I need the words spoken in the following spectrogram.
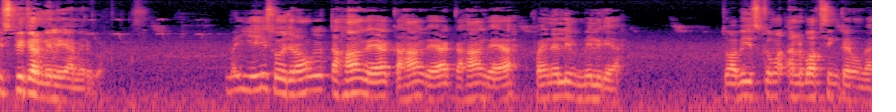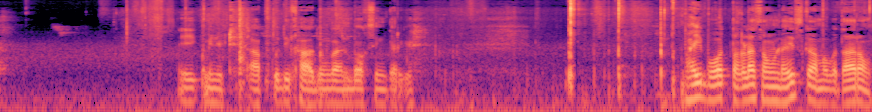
स्पीकर मिल गया मेरे को। मैं यही सोच रहा हूँ कि कहाँ गया कहाँ गया कहाँ गया फाइनली मिल गया। तो अभी इसको मैं अनबॉक्सिंग करूँगा। एक मिनट, आपको दिखा दूँगा अनबॉक्सिंग करके। भाई, बहुत तगड़ा साउंड है इसका, मैं बता रहा हूँ।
